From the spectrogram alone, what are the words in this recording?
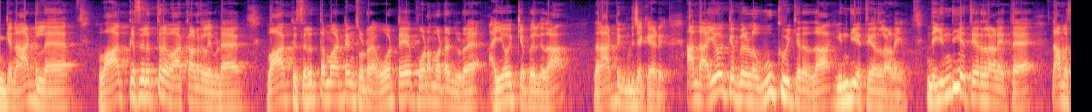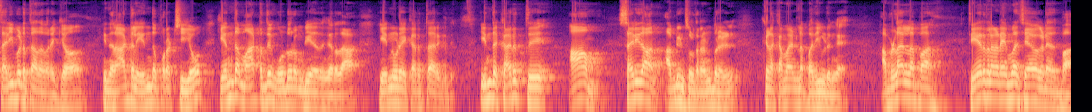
இங்கே நாட்டில் வாக்கு செலுத்துகிற வாக்காளர்களை விட வாக்கு செலுத்த மாட்டேன்னு சொல்கிற ஓட்டே போட மாட்டேன்னு சொல்கிற அயோக்கிய பேருக்கு தான் இந்த நாட்டுக்கு பிடிச்ச கேடு. அந்த அயோக்கிய பேர்களை ஊக்குவிக்கிறது தான் இந்திய தேர்தல் ஆணையம். இந்த இந்திய தேர்தல் ஆணையத்தை நாம் சரிப்படுத்தாத வரைக்கும் இந்த நாட்டில் எந்த புரட்சியும் எந்த மாற்றத்தையும் கொண்டு வர முடியாதுங்கிறதா என்னுடைய கருத்தாக இருக்குது. இந்த கருத்து ஆம் சரிதான் அப்படின்னு சொல்கிற நண்பர்கள் கீழே கமெண்டில் பதிவிடுங்க. அப்படிலாம் இல்லைப்பா. தேர்தல் ஆணையம்லாம் சேவை கிடையாதுப்பா.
